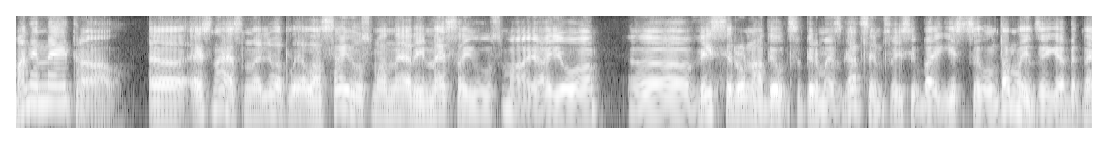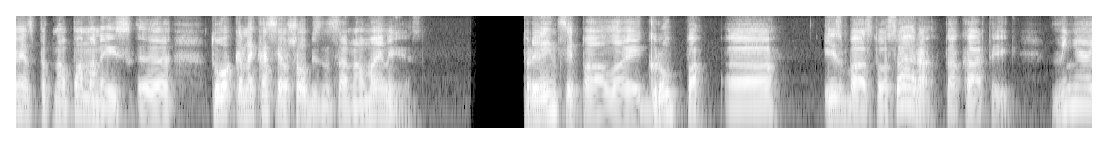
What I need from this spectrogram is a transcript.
Man ir neitrāla. Eh, es neesmu ne ļoti lielā sajūsmā, ne arī nesajūsmā. Ja, jo uh, visi runā 21. gadsimts, visi baigi izcili un tam līdzīgi, ja, bet neviens pat nav pamanījis uh, to, ka nekas jau šobiznesā nav mainījies. Principā, lai grupa uh, izbāztos ārā tā kārtīgi, viņai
